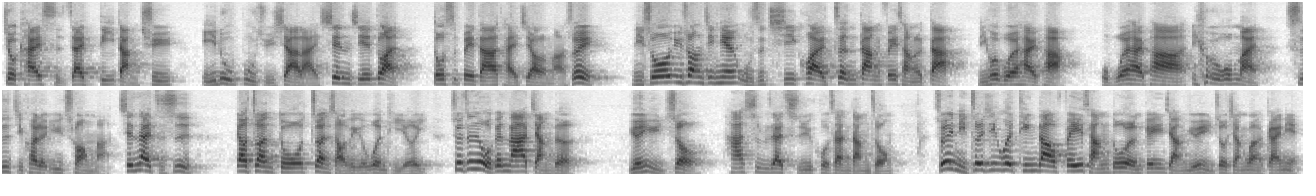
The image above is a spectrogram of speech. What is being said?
就开始在低档区一路布局下来，现阶段。都是被大家抬轿了嘛，所以你说预创今天五十七块震荡非常的大，你会不会害怕？我不会害怕啊，因为我买四十几块的预创嘛，现在只是要赚多赚少的一个问题而已。所以这是我跟大家讲的元宇宙，它是不是在持续扩散当中？所以你最近会听到非常多人跟你讲元宇宙相关的概念，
